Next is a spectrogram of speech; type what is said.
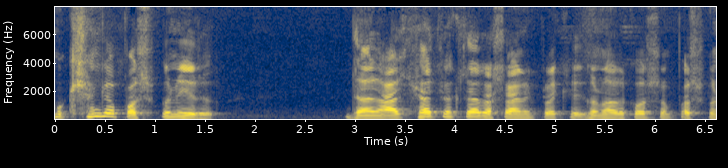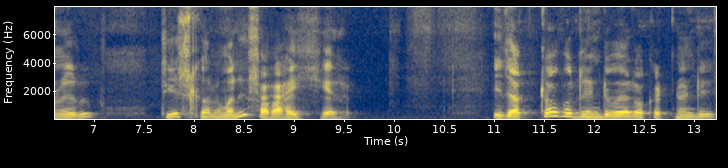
ముఖ్యంగా పసుపు నీరు. దాని ఆధ్యాత్మికత రసాయనిక ప్రక్రియ గుణాల కోసం పసుపు నీరు తీసుకొనమని సలహా ఇచ్చారు. ఇది అక్టోబర్ రెండు వేల ఒకటి నుండి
